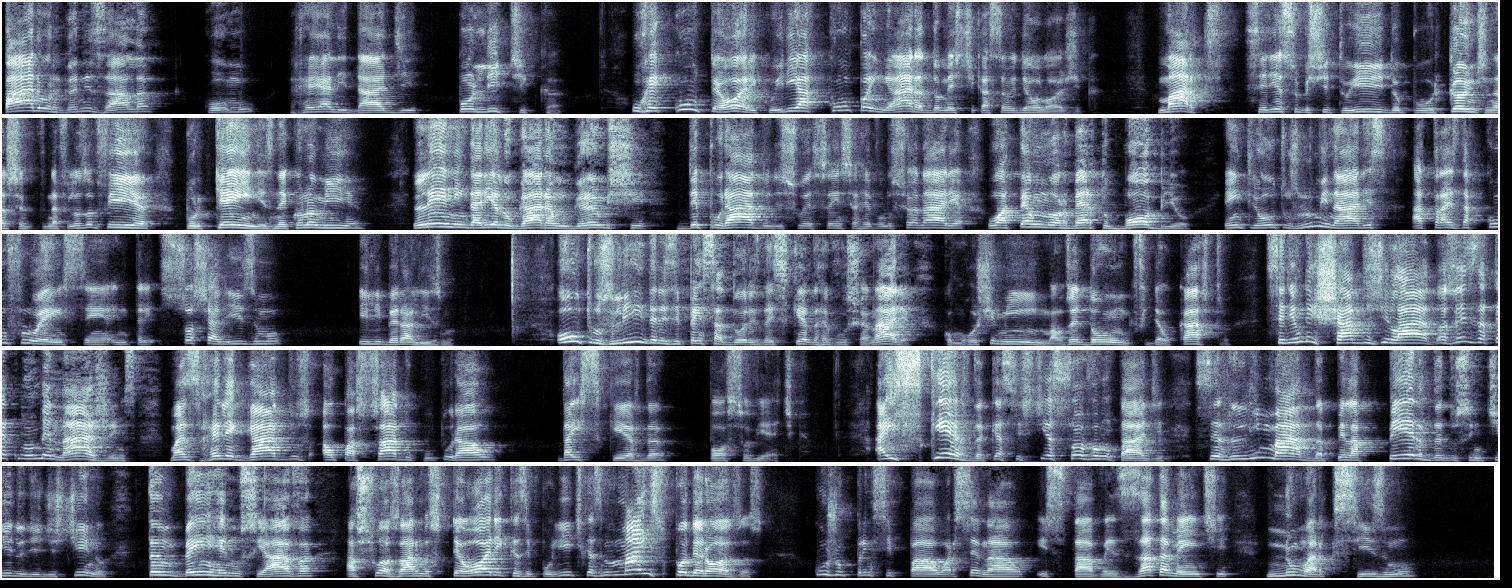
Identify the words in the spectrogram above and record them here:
para organizá-la como realidade política o recuo teórico iria acompanhar a domesticação ideológica. Marx seria substituído por Kant na, na filosofia, por Keynes na economia. Lenin daria lugar a um Gramsci depurado de sua essência revolucionária, ou até um Norberto Bobbio, entre outros luminares, atrás da confluência entre socialismo e liberalismo. Outros líderes e pensadores da esquerda revolucionária, como Ho Chi Minh, Mao Zedong, Fidel Castro, seriam deixados de lado, às vezes até com homenagens, mas relegados ao passado cultural da esquerda pós-soviética. A esquerda, que assistia sua vontade ser limada pela perda do sentido de destino, também renunciava as suas armas teóricas e políticas mais poderosas, cujo principal arsenal estava exatamente no marxismo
